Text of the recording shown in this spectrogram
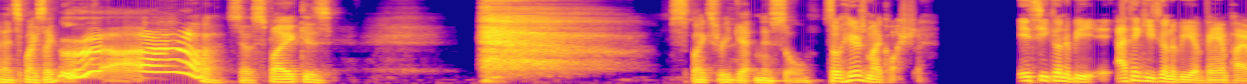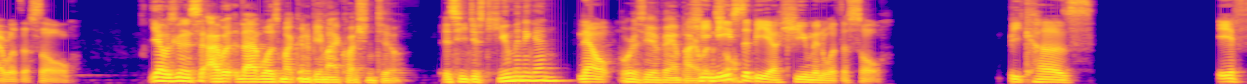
And then Spike's like, "Ah!" so Spike is. Spike's re-getting his soul. So here's my question: Is he going to be? I think he's going to be a vampire with a soul. Yeah, I was gonna say I w- that was my going to be my question too. Is he just human again, Now or is he a vampire? he with a needs soul? to be a human with a soul because if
